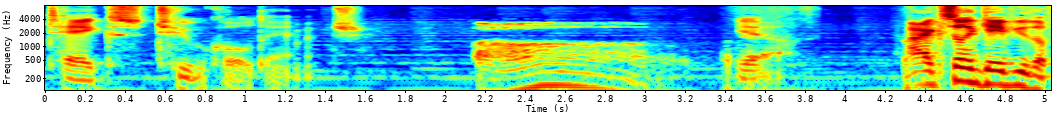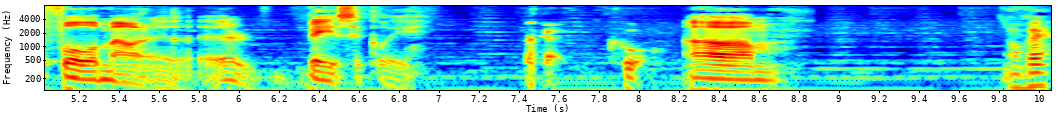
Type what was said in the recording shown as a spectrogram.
takes two cold damage. Oh. Okay. Yeah, I actually gave you the full amount, uh, uh, basically. Okay, cool. Um. Okay.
